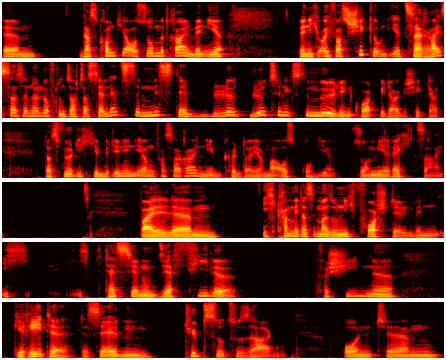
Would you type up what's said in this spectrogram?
Ähm, das kommt ja auch so mit rein. Wenn ihr wenn ich euch was schicke und ihr zerreißt das in der Luft und sagt, das ist der letzte Mist, der blöd, blödsinnigste Müll, den Cord da geschickt hat, das würde ich hier mit in den Irgendwasser reinnehmen. Könnt ihr ja mal ausprobieren. Soll mir recht sein. Weil ähm, ich kann mir das immer so nicht vorstellen, wenn ich, ich teste ja nun sehr viele verschiedene Geräte desselben Typs sozusagen. Und ähm,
